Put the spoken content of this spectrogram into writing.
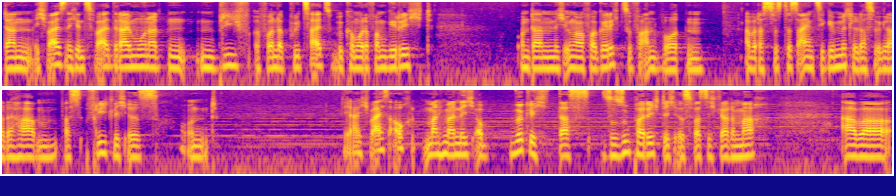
dann, ich weiß nicht, in zwei, drei Monaten einen Brief von der Polizei zu bekommen oder vom Gericht und dann mich irgendwann vor Gericht zu verantworten. Aber das ist das einzige Mittel, das wir gerade haben, was friedlich ist. Und ja, ich weiß auch manchmal nicht, ob wirklich das so super richtig ist, was ich gerade mache. Aber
